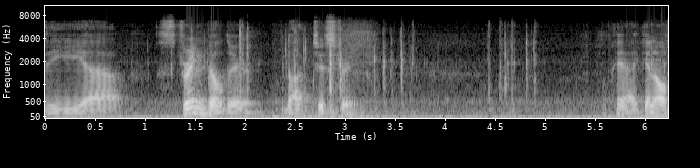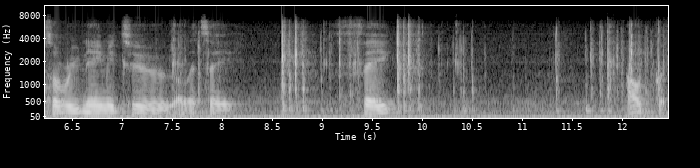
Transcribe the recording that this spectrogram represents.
the uh, string builder dot to string. Okay, I can also rename it to uh, let's say fake output.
